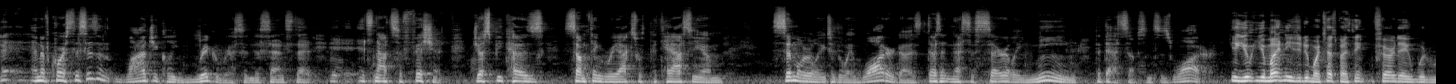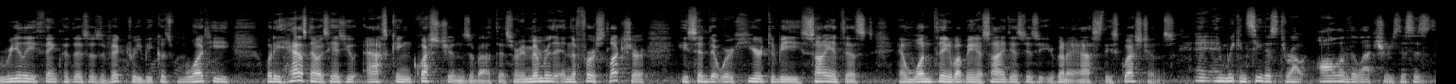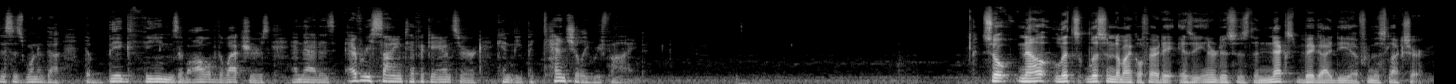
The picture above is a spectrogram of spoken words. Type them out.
And of course, this isn't logically rigorous in the sense that it's not sufficient. Just because something reacts with potassium similarly to the way water does, doesn't necessarily mean that that substance is water. You, you might need to do more tests, but I think Faraday would really think that this is a victory because what he what he has now is he has you asking questions about this. And remember that in the first lecture, he said that we're here to be scientists, and one thing about being a scientist is that you're going to ask these questions. And, and we can see this throughout all of the lectures. This is this is one of the the big themes of all of the lectures, and that is every scientific answer can be potentially refined. So now let's listen to Michael Faraday as he introduces the next big idea from this lecture.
